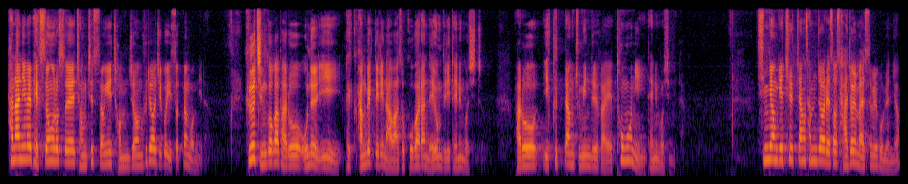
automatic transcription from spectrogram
하나님의 백성으로서의 정체성이 점점 흐려지고 있었던 겁니다. 그 증거가 바로 오늘 이 방백들이 나와서 고발한 내용들이 되는 것이죠. 바로 이 그 땅 주민들과의 통혼이 되는 것입니다. 신명기 7장 3절에서 4절 말씀을 보면요.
